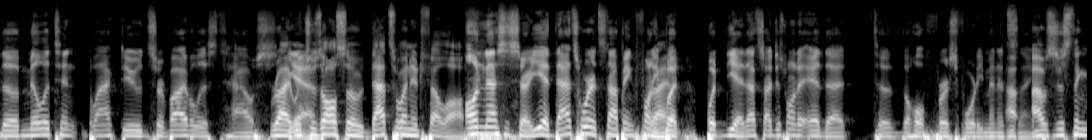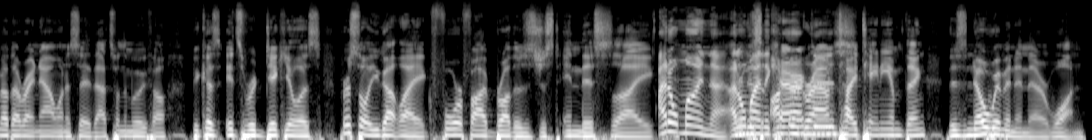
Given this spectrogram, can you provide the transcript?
the militant black dude survivalist house. right, which Yeah. was also that's when it fell off. Unnecessary. Yeah, that's where it stopped being funny. Right. But but yeah, that's. I just want to add that to the whole first 40 minutes I, thing. I was just thinking about that right now. I want to say that's when the movie fell because it's ridiculous. First of all, you got like four or five brothers just in this like I don't mind that. I don't mind the this underground characters. titanium thing. There's no women in there. One,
